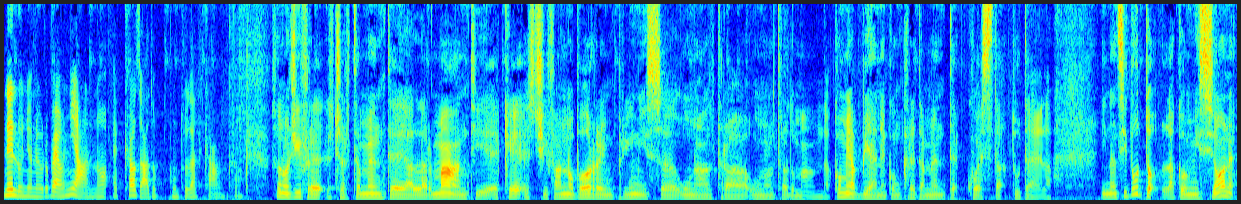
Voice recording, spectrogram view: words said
nell'Unione Europea ogni anno è causato appunto dal cancro. Sono cifre certamente allarmanti e che ci fanno porre in primis un'altra, un'altra domanda. Come avviene concretamente questa tutela? Innanzitutto la Commissione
